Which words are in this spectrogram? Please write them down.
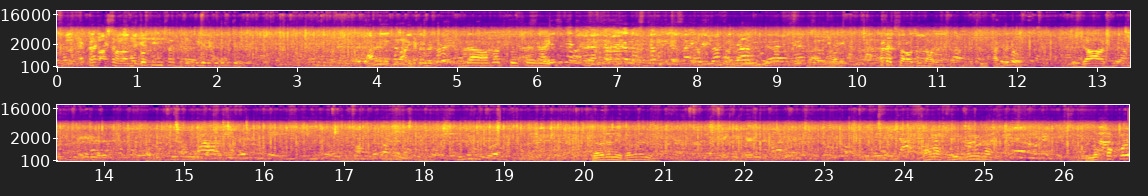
থেকে। যা আসবে আমরা ক্যামেরা নেই ক্যামেরা নেই বাবা তুমি ওখানেই থাকো। লক্ষ্য করে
